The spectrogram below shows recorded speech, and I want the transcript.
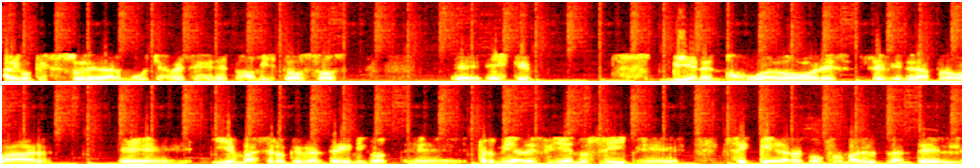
algo que se suele dar muchas veces en estos amistosos eh, es que vienen jugadores, se vienen a probar eh, y en base a lo que ve el técnico eh, termina definiendo si se quedan a conformar el plantel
